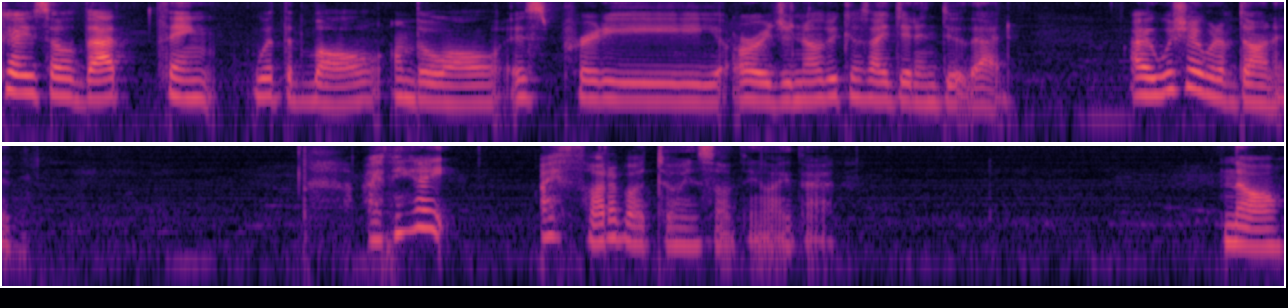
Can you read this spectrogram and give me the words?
Okay, so that thing with the ball on the wall is pretty original because I didn't do that. I wish I would have done it. I think I I thought about doing something like that. No,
